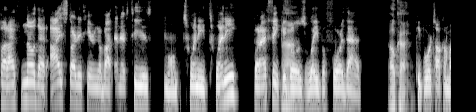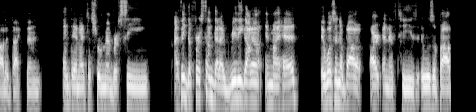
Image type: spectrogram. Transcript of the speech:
But I know that I started hearing about NFTs in 2020, but I think it uh goes way before that. Okay. People were talking about it back then. And then I just remember seeing, I think the first time that I really got it in my head, it wasn't about art NFTs. It was about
